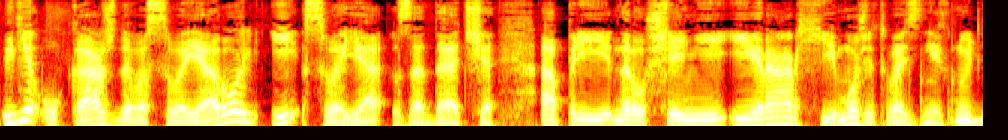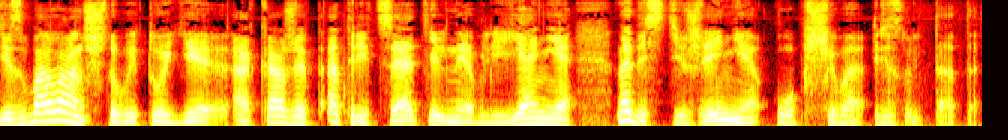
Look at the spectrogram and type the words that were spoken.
где у каждого своя роль и своя задача. А при нарушении иерархии может возникнуть дисбаланс, что в итоге окажет отрицательное влияние на достижение общего результата.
